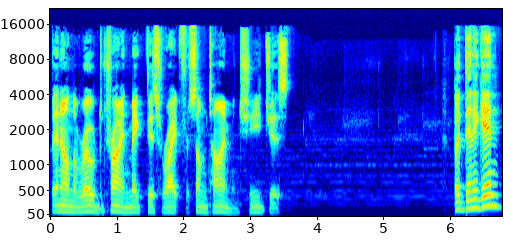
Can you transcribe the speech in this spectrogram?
been on the road to try and make this right for some time, and she just. But then again,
